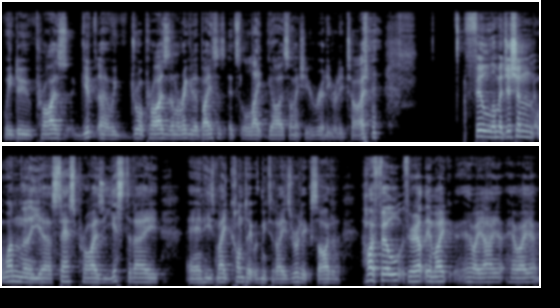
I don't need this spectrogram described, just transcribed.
we do prize give, uh, we draw prizes on a regular basis. It's late, guys, so I'm actually really, really tired. Phil the Magician won the uh, SaaS prize yesterday, and he's made contact with me today. He's really excited. Hi, Phil, if you're out there, mate, how are you? How are you?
